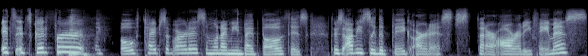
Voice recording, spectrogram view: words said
it's it's good for like both types of artists and what I mean by both is there's obviously the big artists that are already famous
